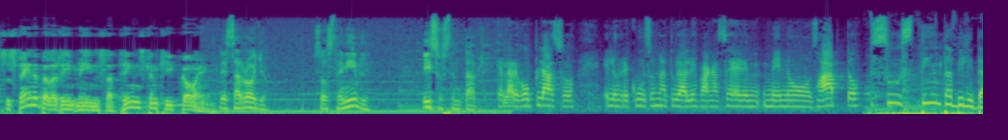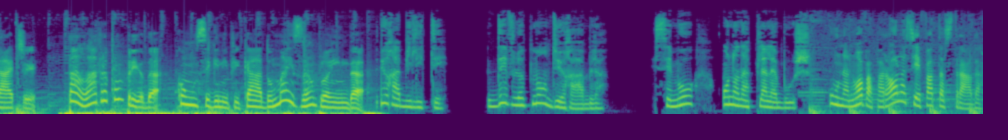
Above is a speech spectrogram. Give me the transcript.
Sustainability means that things can keep going. Desarrollo sostenible y sustentable. Que a largo plazo eh, los recursos naturales van a ser menos aptos. Sustentabilidade. Palavra comprida, com um significado mais amplo ainda. Durabilité. Développement durable. On a plein la. Una nuova parola si è fatta strada,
